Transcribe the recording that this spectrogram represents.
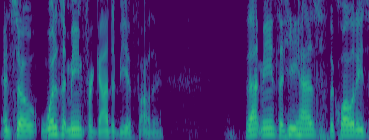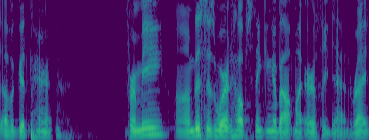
And so, what does it mean for God to be a father? That means that He has the qualities of a good parent. For me, um, this is where it helps thinking about my earthly dad, right?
